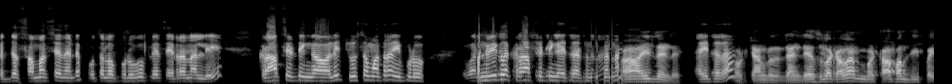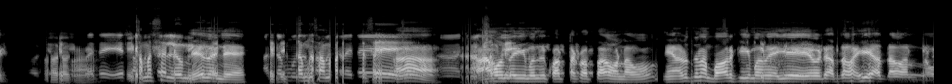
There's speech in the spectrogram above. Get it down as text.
పెద్ద సమస్య ఏంటంటే పూతలో పురుగు ప్లస్ ఎర్ర నల్లి. క్రాప్ సెట్టింగ్ కావాలి. చూస్తే మాత్రం ఇప్పుడు వన్ వీక్లో క్రాప్ సెట్టింగ్ అయిందండి అవుతుందా? ఒక టెన్ డేస్లో కల్లా మా కాపాన్ సమస్యలు? లేదండి. ఆ, మందు ఈ మందు కొత్త కొత్త ఉన్నాము. నేను అడుగుతున్నా బార్కి మనం అయ్యే ఏమిటి అర్థం అయ్యే అర్థం అన్నాం.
